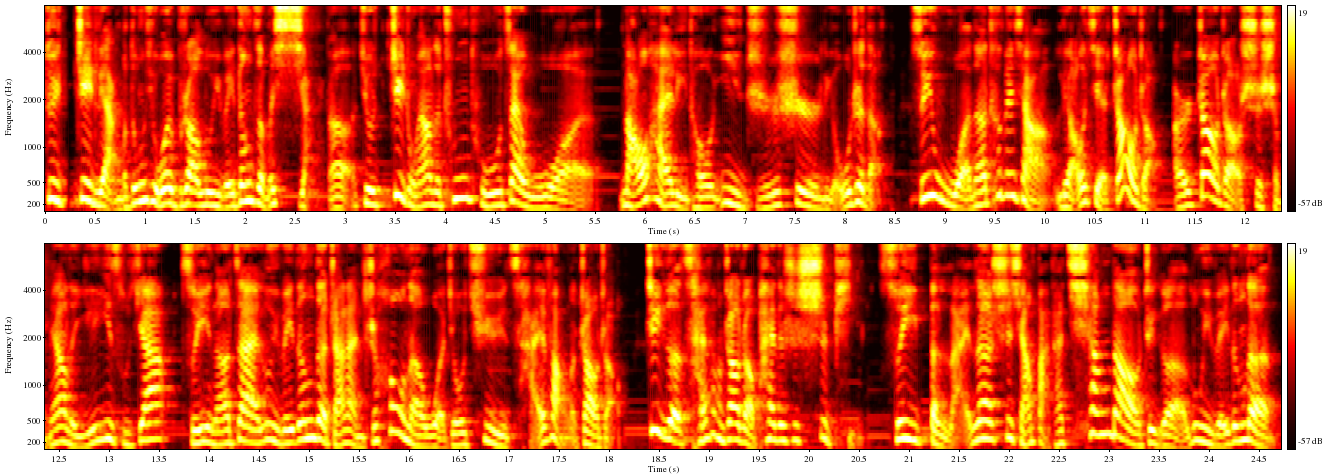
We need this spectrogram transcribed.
对这两个东西，我也不知道路易威登怎么想的，就这种样的冲突，在我脑海里头一直是留着的。所以我呢特别想了解赵赵，而赵赵是什么样的一个艺术家？所以呢，在路易威登的展览之后呢，我就去采访了赵赵。这个采访赵赵拍的是视频，所以本来呢是想把它呛到这个路易威登的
